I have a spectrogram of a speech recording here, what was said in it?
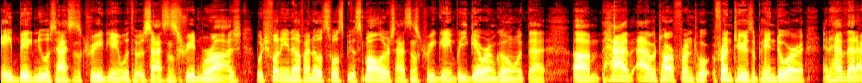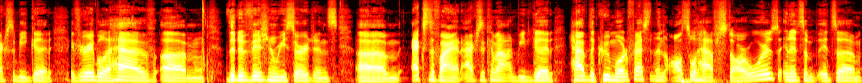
a big new Assassin's Creed game with Assassin's Creed Mirage, which funny enough, I know it's supposed to be a smaller Assassin's Creed game, but you get where I'm going with that. Um, have Avatar Fronto- Frontiers of Pandora and have that actually be good. If you're able to have um, the Division Resurgence, um, X Defiant actually come out and be good, have the Crew Motorfest, and then also have Star Wars, and it's a it's a,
